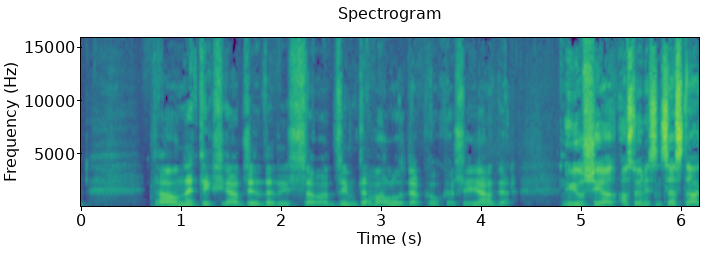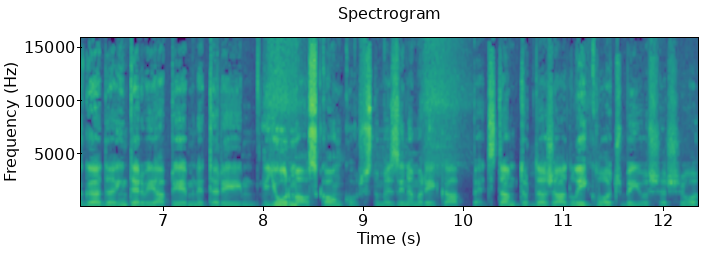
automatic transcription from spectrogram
tālu netiks jādzied arī savā dzimtā valodā. Kaut kas ir jādara. Nu, jūs šajā 86. gada intervijā pieminat arī jūrmālas konkursu. Nu, mēs zinām arī, kā pēc tam tur dažādi līkloči bijuši ar šo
